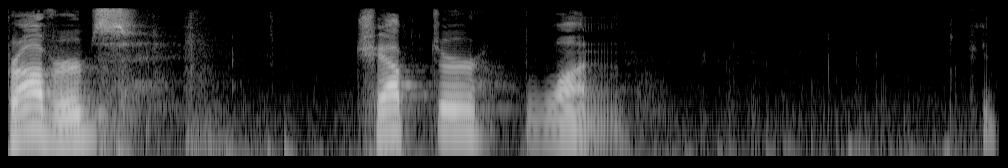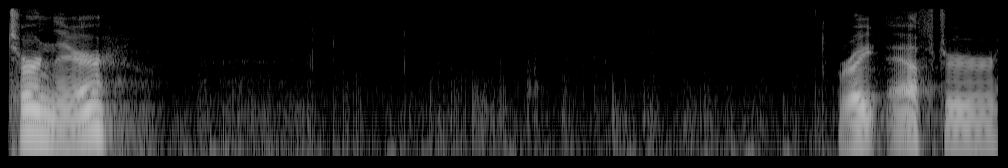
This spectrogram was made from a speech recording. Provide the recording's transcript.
Proverbs chapter 1. If you could turn there. Right after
